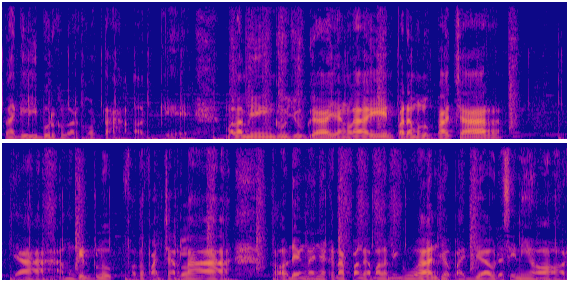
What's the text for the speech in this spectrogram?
Lagi libur keluar kota. Oke. Malam minggu juga yang lain pada meluk pacar. Ya, mungkin peluk foto pacar lah. Kalau ada yang nanya kenapa nggak malam mingguan, jawab aja udah senior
